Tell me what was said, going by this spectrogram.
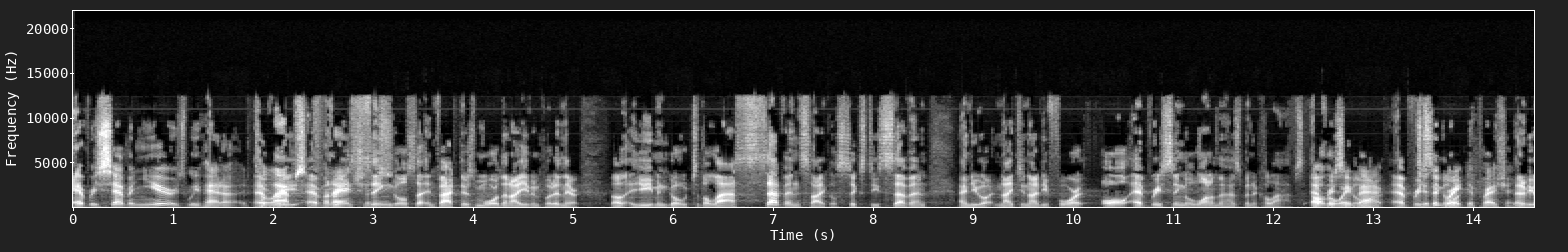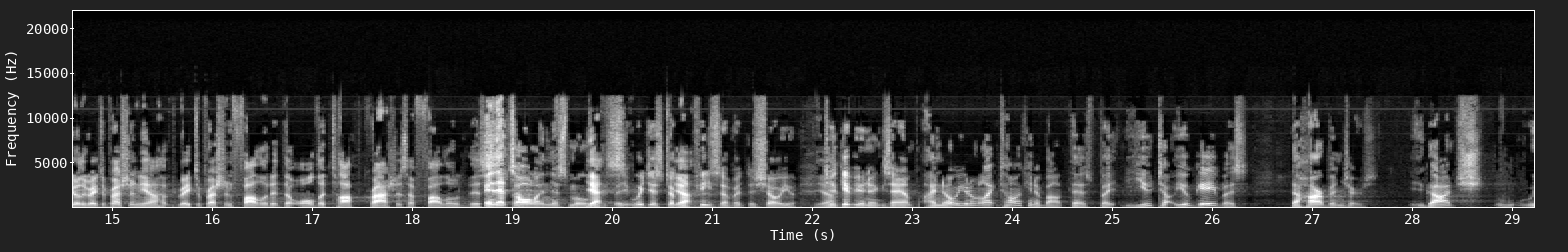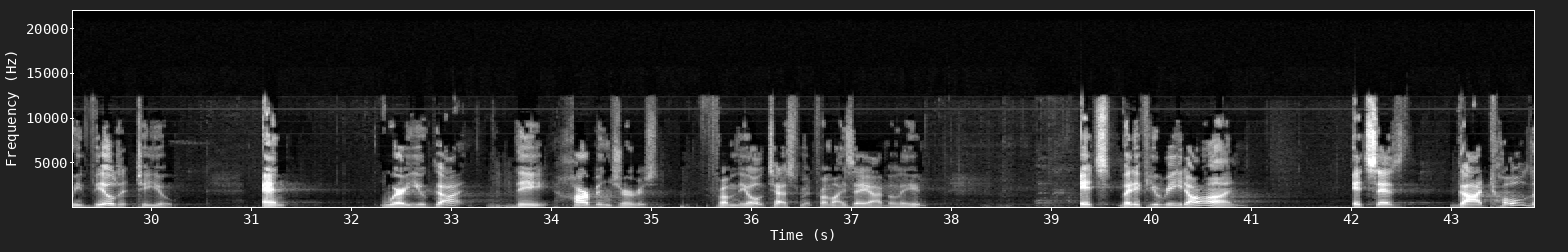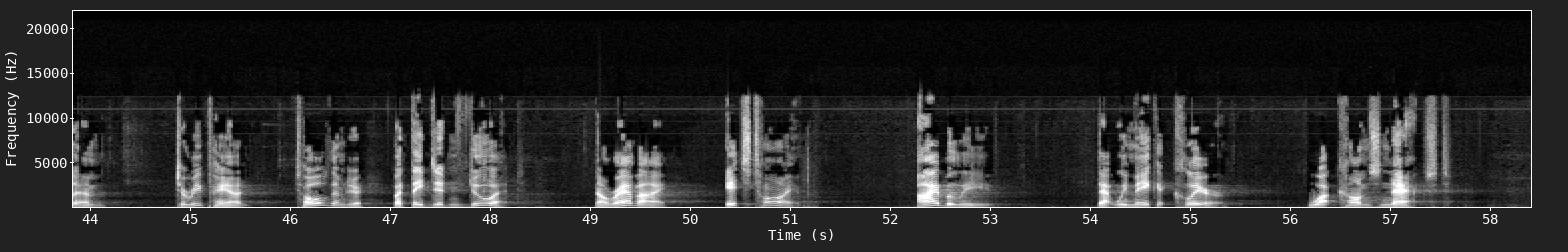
every seven years we've had a collapse every of financials. single. Se- in fact, there's more than I even put in there. Uh, You even go to the last seven cycles, 67, and you got 1994. All every single one of them has been a collapse. All the way single one. back Every to the Great one. Depression. Then if you go to the Great Depression, yeah, Great Depression followed it. The, all the top crashes have followed this. And that's all in this movie. Yes. We just took Yeah. a piece of it to show you. Yeah. To give you an example, I know you don't like talking about this, but you, ta- you gave us the harbingers. God revealed it to you. And where you got the harbingers from the Old Testament, from Isaiah, I believe, it's, but if you read on, it says God told them to repent, told them to, but they didn't do it. Now, Rabbi, it's time. I believe that we make it clear what comes next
